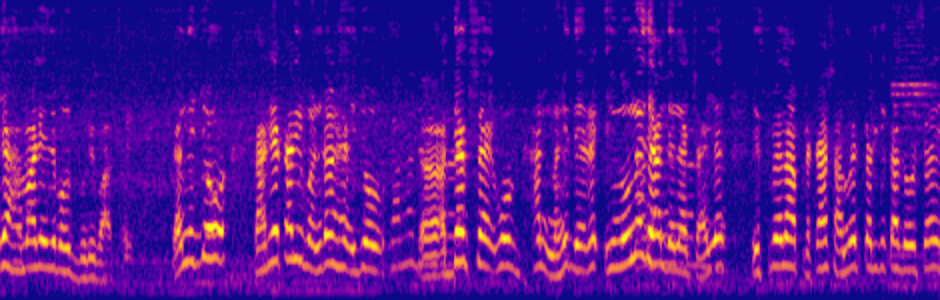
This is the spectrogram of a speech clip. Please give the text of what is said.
यह हमारे लिए बहुत बुरी बात है। यानी जो कार्यकारी मंडल है, जो अध्यक्ष है, वो ध्यान नहीं दे रहे। इन्होंने ध्यान देना चाहिए। इसमें ना प्रकाश आम्बेडकर जी का दोष है,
